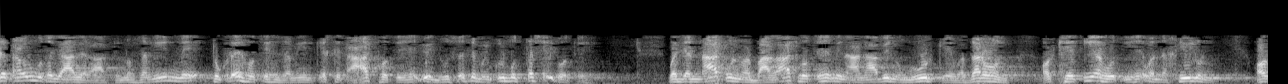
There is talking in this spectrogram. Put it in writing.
قطع متجاورات زمین میں ٹکڑے ہوتے ہیں، زمین کے قطعات ہوتے ہیں جو ایک دوسرے سے بالکل متصل ہوتے ہیں۔ وہ جنات ان اور باغات ہوتے ہیں، من عنابن انگور کے، وہ زرون اور کھیتیاں ہوتی ہیں، وہ نخیل اور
